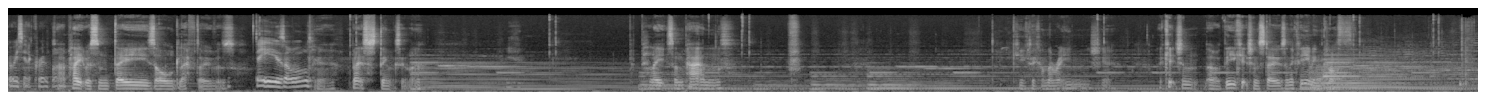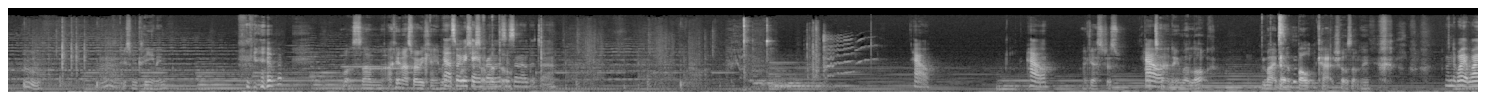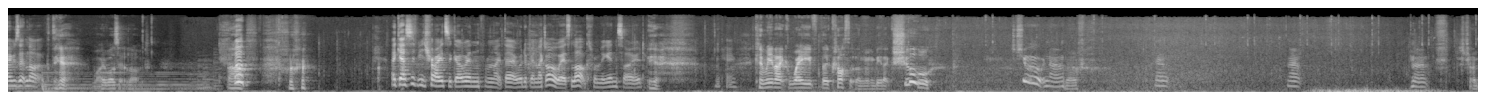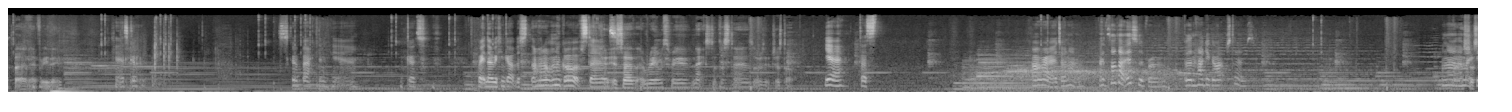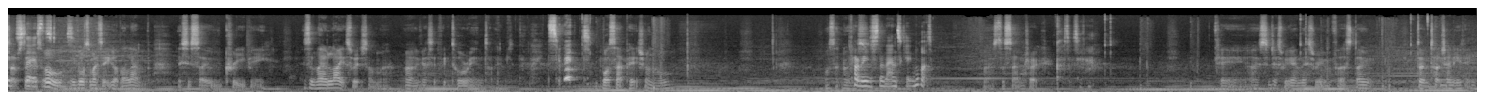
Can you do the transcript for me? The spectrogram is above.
Always seen a crowbar. A plate with some days old leftovers. Days old. Yeah. bet it stinks in there. Plates and pans. Can you click on the range? Yeah. The kitchen. Oh, the kitchen stoves and a cleaning cloth. Ooh. Do some cleaning. What's um? I think that's where we came in. That's where we What's this came from. This door? is another door. How? How? I guess just How? turning the lock. It might have been a bolt catch or something. Wonder why? Why was it locked? yeah. Why was it locked? Oh. I guess if you tried to go in from like there, it would have been like, oh, it's locked from the inside. yeah. Okay. Can we like wave the cloth at them and be like, shoo? Sure. No. No. No. No. No. Just try and burn everything. Okay, let's go. Let's go back in here. Good. Wait, no, we can go up the. St- I don't want to go upstairs. Is there a room through next to the stairs or is it just up? Yeah, that's. Oh right, I don't know. I thought that is the room, but then how do you go upstairs? Oh, no, that might just be upstairs. Oh, we've automatically got the lamp. This is so creepy. Isn't there a light switch somewhere? Oh, I guess it's Victorian times. Switch. What's that picture on the wall? What's that noise? Probably just the landscape. What? That's the soundtrack. God, don't do that. Okay, I suggest we go in this room first. Don't, don't touch anything.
